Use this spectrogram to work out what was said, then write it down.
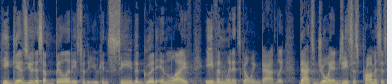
he gives you this ability so that you can see the good in life even when it's going badly. That's joy. And Jesus promises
